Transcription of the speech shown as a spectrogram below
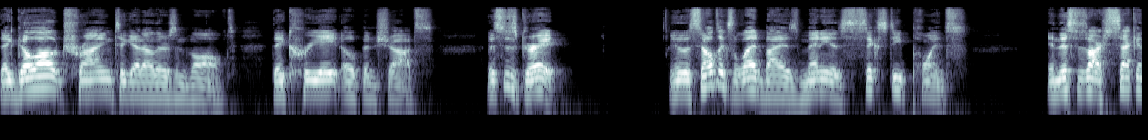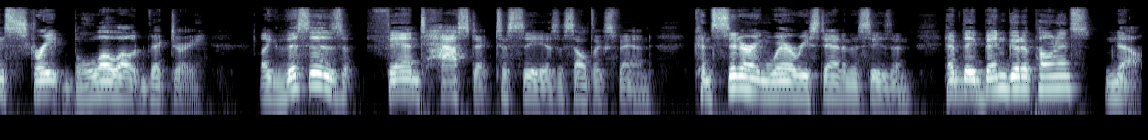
They go out trying to get others involved, they create open shots. This is great. You know, the Celtics led by as many as 60 points. And this is our second straight blowout victory. Like, this is fantastic to see as a Celtics fan considering where we stand in the season. Have they been good opponents? No,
